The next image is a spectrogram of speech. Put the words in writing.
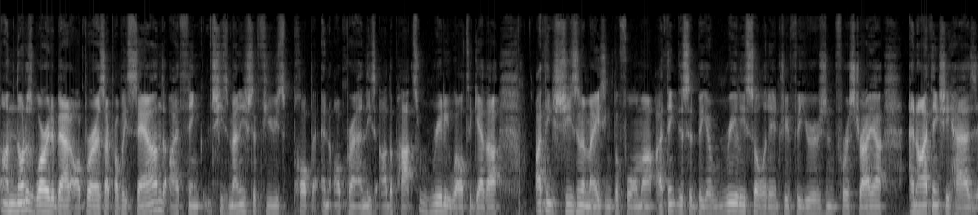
am not as worried about opera as I probably sound. I think she's managed to fuse pop and opera and these other parts really well together. I think she's an amazing performer. I think this would be a really solid entry for Eurovision for Australia, and I think she has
